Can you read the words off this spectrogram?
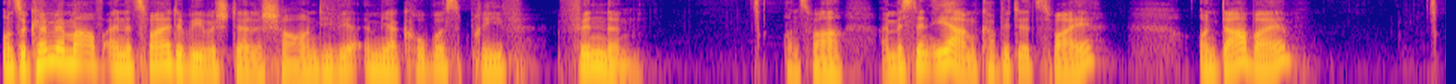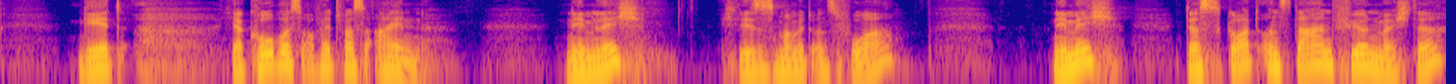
Und so können wir mal auf eine zweite Bibelstelle schauen, die wir im Jakobusbrief finden. Und zwar ein bisschen eher im Kapitel 2. Und dabei geht Jakobus auf etwas ein. Nämlich, ich lese es mal mit uns vor, nämlich, dass Gott uns dahin führen möchte,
